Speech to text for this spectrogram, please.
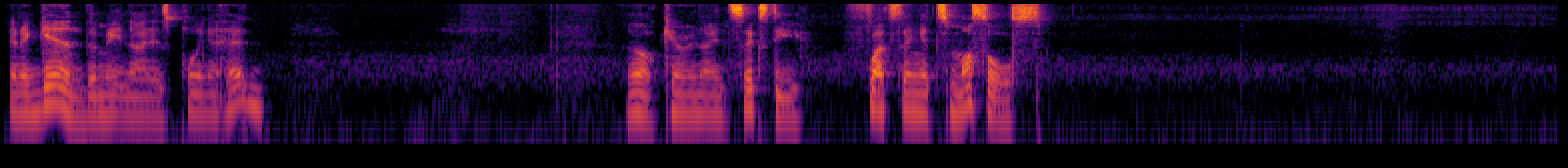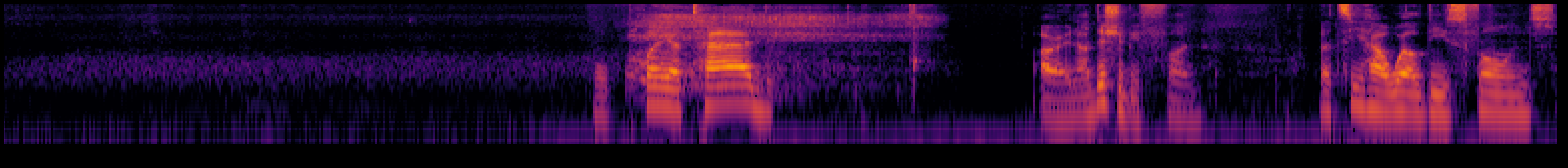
And again, the Mate 9 is pulling ahead. Oh, Kirin 960 flexing its muscles. We'll play a tad. Alright, now this should be fun. Let's see how well these phones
